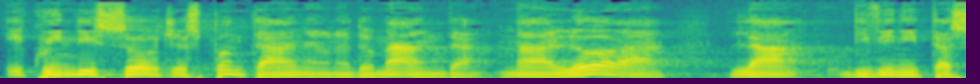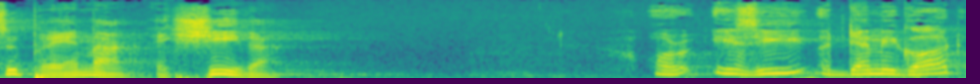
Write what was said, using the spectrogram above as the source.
E quindi sorge spontanea una domanda, ma allora la divinità suprema è Shiva? Or is he a demigod?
